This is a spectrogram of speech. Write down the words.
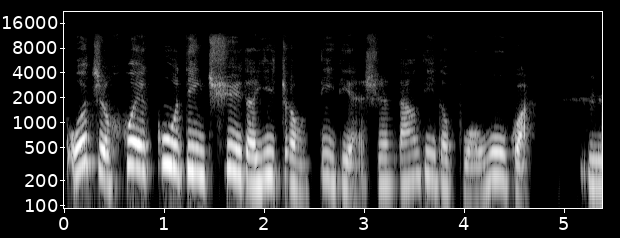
我只会固定去的一种地点是当地的博物馆。嗯，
